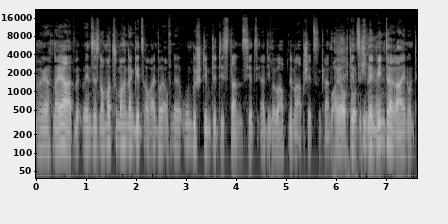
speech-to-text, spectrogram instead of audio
haben wir gedacht, naja, wenn sie es nochmal zu machen, dann geht es auch einfach auf eine unbestimmte Distanz jetzt, ja, die man überhaupt nicht mehr abschätzen kann. War ja auch jetzt in den Winter rein. Und,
